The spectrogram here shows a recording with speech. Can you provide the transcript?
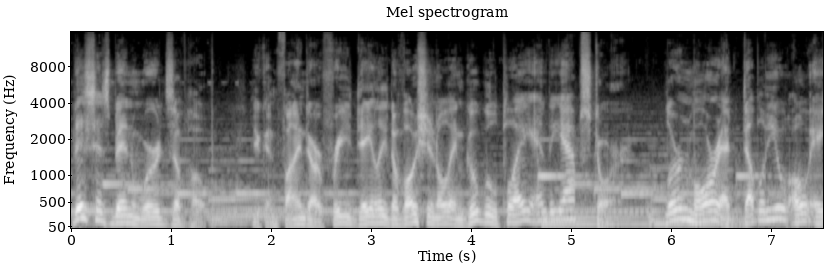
This has been Words of Hope. You can find our free daily devotional in Google Play and the App Store. Learn more at woh.org/radio.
